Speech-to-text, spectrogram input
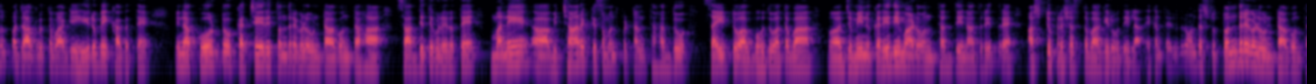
ಸ್ವಲ್ಪ ಜಾಗೃತವಾಗಿ ಇರಬೇಕಾಗುತ್ತೆ. ಇನ್ನು ಕೋರ್ಟು, ಕಚೇರಿ ತೊಂದರೆಗಳು ಉಂಟಾಗುವಂತಹ ಸಾಧ್ಯತೆಗಳಿರುತ್ತೆ. ಮನೆ ವಿಚಾರಕ್ಕೆ ಸಂಬಂಧಪಟ್ಟಂತಹದ್ದು, ಸೈಟು ಆಗಬಹುದು ಅಥವಾ ಜಮೀನು ಖರೀದಿ ಮಾಡುವಂಥದ್ದು ಏನಾದರೂ ಇದ್ದರೆ ಅಷ್ಟು ಪ್ರಶಸ್ತವಾಗಿರುವುದಿಲ್ಲ. ಯಾಕಂತ ಹೇಳಿದ್ರೆ ಒಂದಷ್ಟು ತೊಂದರೆಗಳು ಉಂಟಾಗುವಂಥ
